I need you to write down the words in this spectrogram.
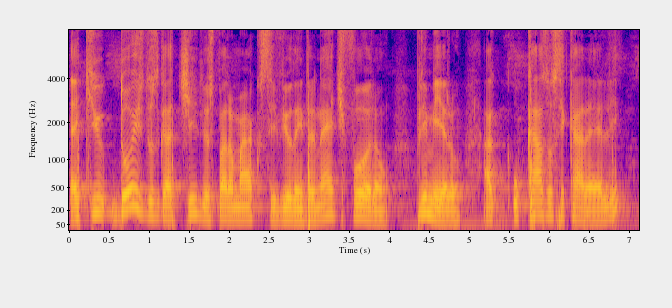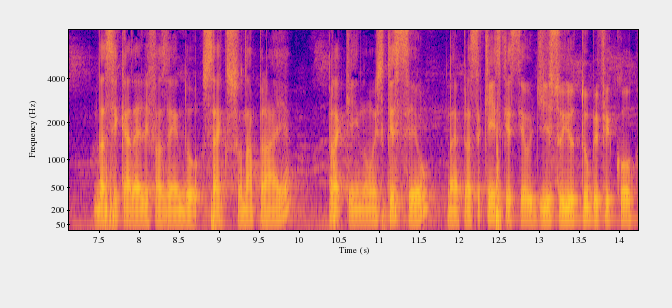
é que dois dos gatilhos para o marco civil da internet foram Primeiro, a, o caso Cicarelli, da Cicarelli fazendo sexo na praia. Para quem não esqueceu, né? Para quem esqueceu disso, o YouTube ficou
